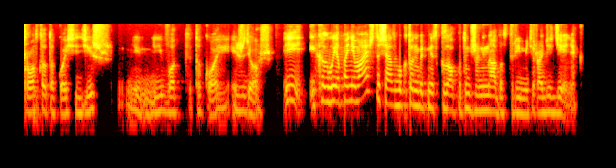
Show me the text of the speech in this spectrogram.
просто такой сидишь, и, и вот ты такой, и ждешь. И, и как бы я понимаю, что сейчас бы кто-нибудь мне сказал, потому что не надо стримить ради денег.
